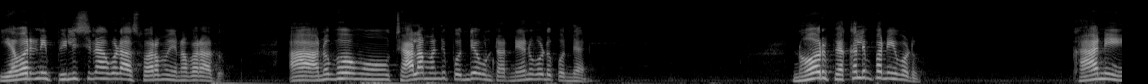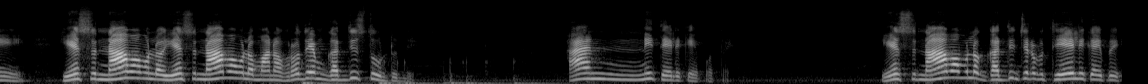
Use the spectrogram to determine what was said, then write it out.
ఎవరిని పిలిచినా కూడా ఆ స్వరం వినబరాదు. ఆ అనుభవము చాలామంది పొందే ఉంటారు. నేను కూడా పొందాను. నోరు పెక్కలింపనివ్వడు కానీ ఏసునామములో ఏసునామములో మన హృదయం గద్దిస్తూ ఉంటుంది. అన్నీ తేలికైపోతాయి. ఏసునామములో గద్దించడం తేలికైపోయి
